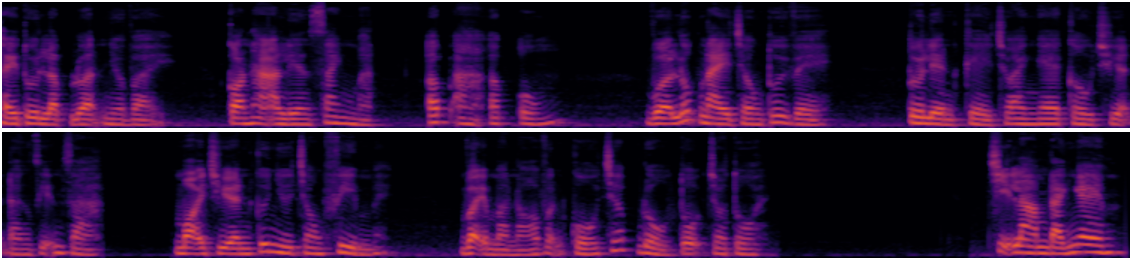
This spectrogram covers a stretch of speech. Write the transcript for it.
Thấy tôi lập luận như vậy. con Hạ liền xanh mặt. Ấp à ấp úng. Vừa lúc này chồng tôi về. Tôi liền kể cho anh nghe câu chuyện đang diễn ra. Mọi chuyện cứ như trong phim ấy. Vậy mà nó vẫn cố chấp đổ tội cho tôi. Chị làm đánh em.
